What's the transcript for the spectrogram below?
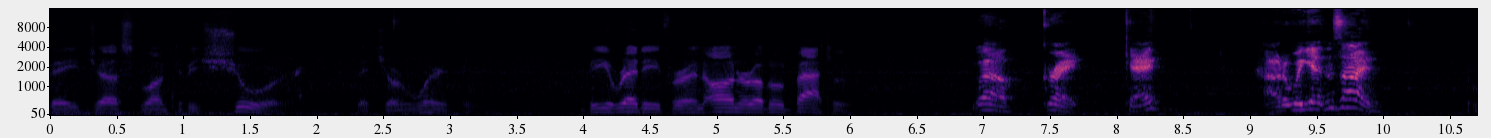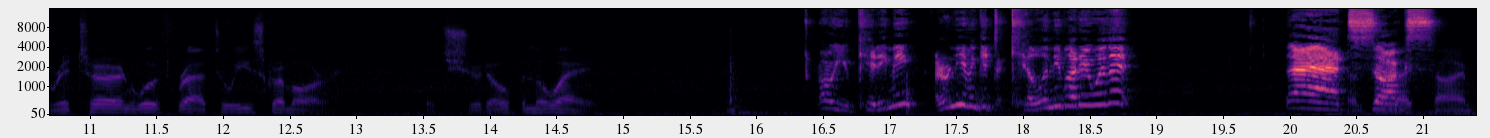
They just want to be sure that you're worthy. Be ready for an honorable battle. Well, great. Okay. How do we get inside? Return Wuuthrad to Ysgramor. It should open the way. Oh, are you kidding me? I don't even get to kill anybody with it? That Until sucks. Next time.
